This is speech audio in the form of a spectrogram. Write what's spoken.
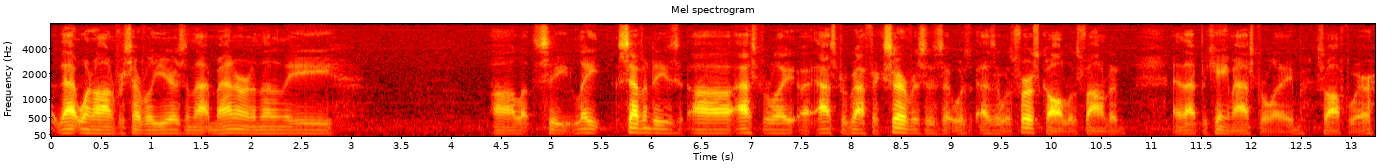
that went on for several years in that manner. And then in the, uh, let's see, late 70s, uh, Astrola- uh, Astrographic Services, it was, as it was first called, was founded. And that became Astrolabe software.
